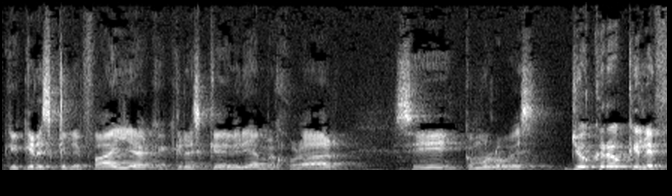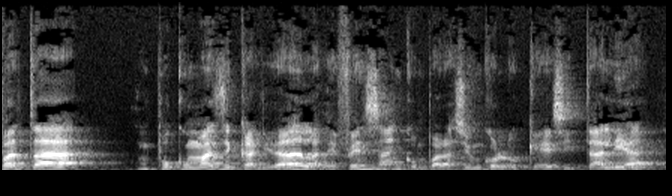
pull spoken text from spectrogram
¿Qué crees que le falla? ¿Qué crees que debería mejorar? Sí. ¿Cómo lo ves? Yo creo que le falta un poco más de calidad a la defensa en comparación con lo que es Italia.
